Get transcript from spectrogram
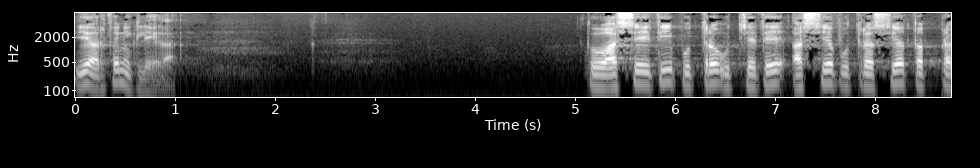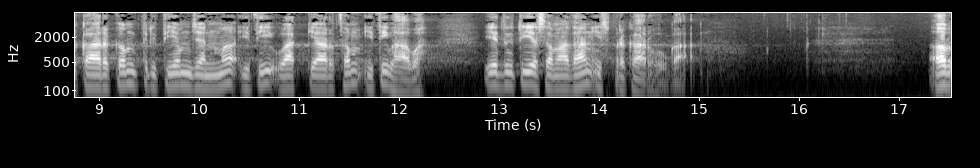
ये अर्थ निकलेगा। तो अस्य पुत्र उच्यते, अस्य पुत्रस्य तत्प्रकारकम तृतीयम जन्म इति वाक्यार्थम इति भाव। ये द्वितीय समाधान इस प्रकार होगा। अब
